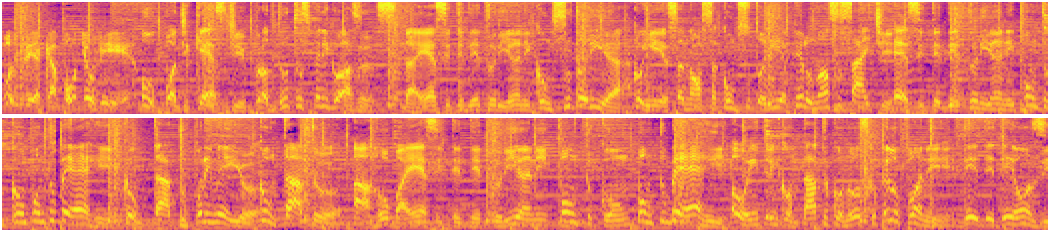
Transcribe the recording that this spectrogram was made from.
Você acabou de ouvir. O podcast Produtos Perigosos, da STD Turiani Consultoria. Conheça nossa consultoria pelo nosso site stdturiani.com.br. Contato por e-mail. Contato arroba stdturiani.com.br ou entre em contato conosco pelo fone DDD 11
